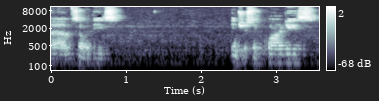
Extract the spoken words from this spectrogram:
um, some of these interesting quantities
